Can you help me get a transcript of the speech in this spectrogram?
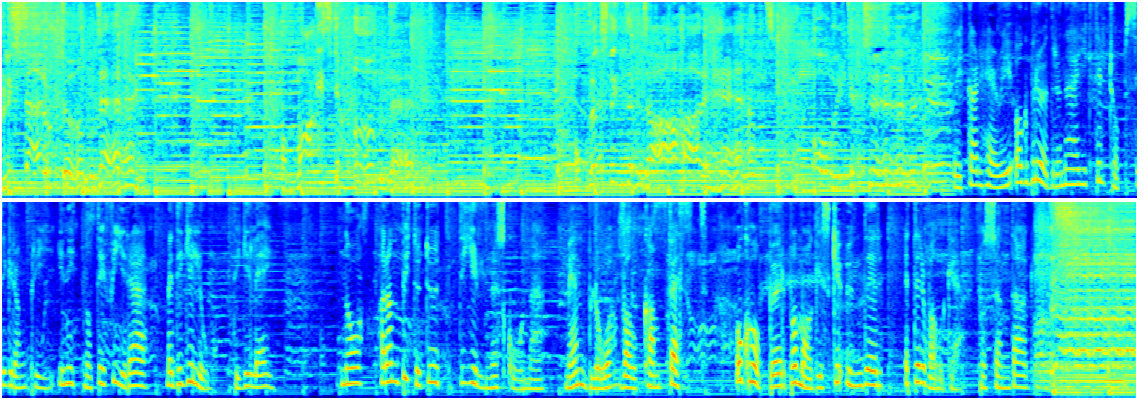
blixtar och dunder och magiska under plötsligt en dag har det hendt, og hvilken tur Richard Harry og brødrene gikk til topps i Grand Prix i 1984 med Digilo Digilei. Nå har han byttet ut de gylne skoene med en blå valgkampfest, og håper på magiske under etter valget på søndag. Diggiley,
